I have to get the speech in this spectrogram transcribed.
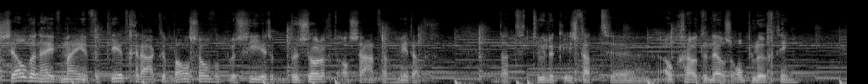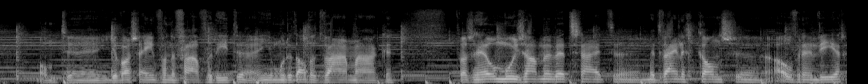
Zelden heeft mij een verkeerd geraakte bal zoveel plezier bezorgd als zaterdagmiddag. Dat, natuurlijk is dat uh, ook grotendeels opluchting. Want uh, je was een van de favorieten en je moet het altijd waarmaken. Het was een heel moeizame wedstrijd met weinig kansen over en weer.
